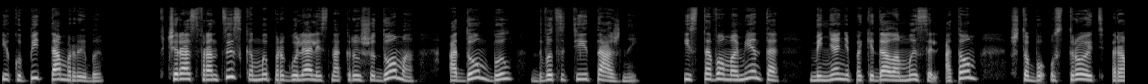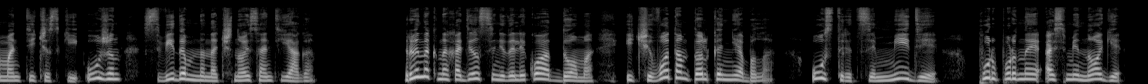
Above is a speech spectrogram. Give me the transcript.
и купить там рыбы. Вчера с Франциско мы прогулялись на крышу дома, а дом был двадцатиэтажный. И с того момента меня не покидала мысль о том, чтобы устроить романтический ужин с видом на ночной Сантьяго. Рынок находился недалеко от дома, и чего там только не было. Устрицы, мидии, пурпурные осьминоги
